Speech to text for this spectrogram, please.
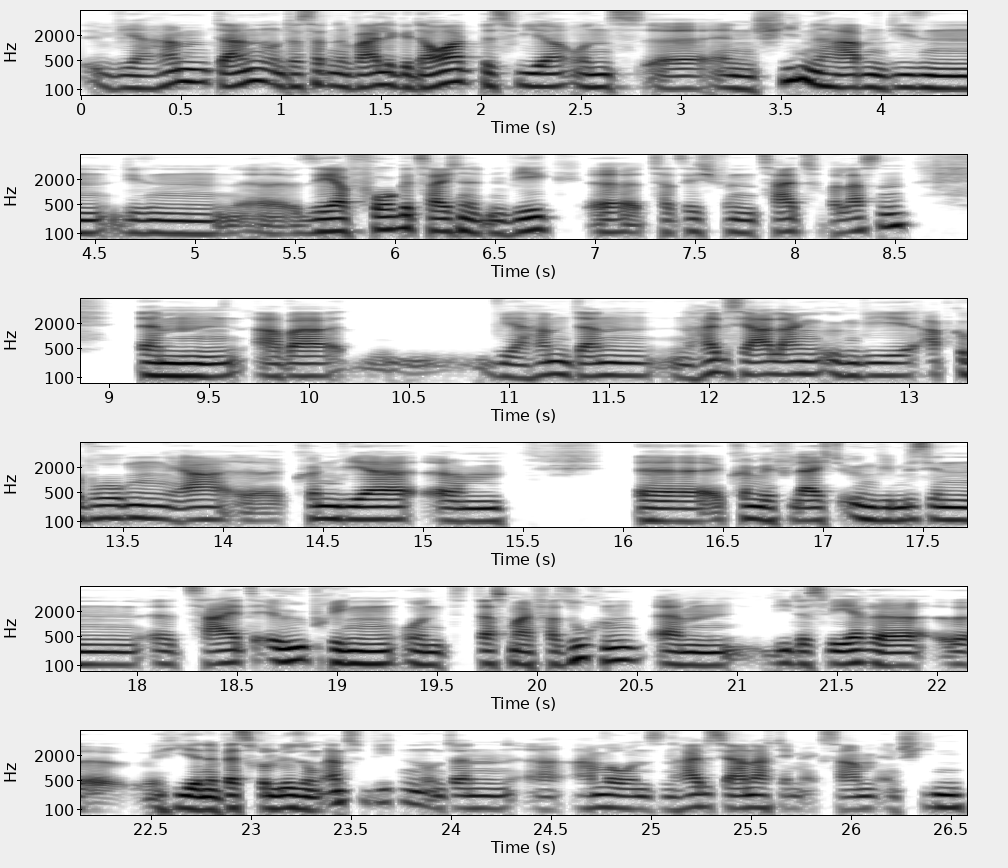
wir haben dann, und das hat eine Weile gedauert, bis wir uns äh, entschieden haben, diesen, diesen äh, sehr vorgezeichneten Weg äh, tatsächlich für eine Zeit zu verlassen. Ähm, aber wir haben dann ein halbes Jahr lang irgendwie abgewogen, ja, äh, können wir ähm, äh, können wir vielleicht irgendwie ein bisschen äh, Zeit erübrigen und das mal versuchen, ähm, wie das wäre, äh, hier eine bessere Lösung anzubieten. Und dann äh, haben wir uns ein halbes Jahr nach dem Examen entschieden,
